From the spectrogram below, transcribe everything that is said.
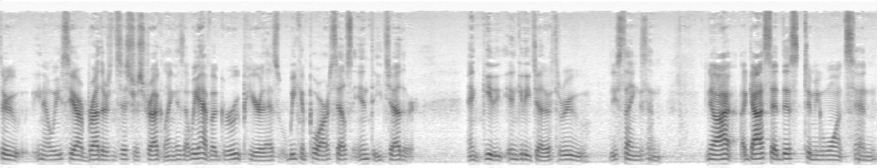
through you know we see our brothers and sisters struggling is that we have a group here that we can pour ourselves into each other and get and get each other through these things. And you know I, a guy said this to me once and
